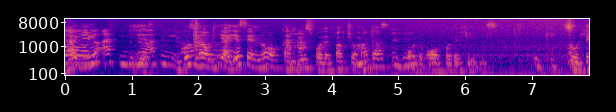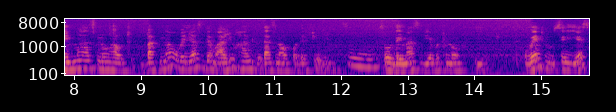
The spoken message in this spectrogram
oh, hug you. you're asking me. You're Yes. asking me. Because now oh, here, right. yes and no can Uh-huh. use for the factual matters Mhm. or, the, or for the feelings. Okay. So they must know how to. But now when you ask them, are you hungry? That's now for the feelings. Mm. So they must be able to know when to say yes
